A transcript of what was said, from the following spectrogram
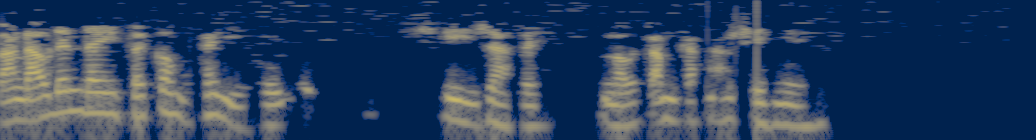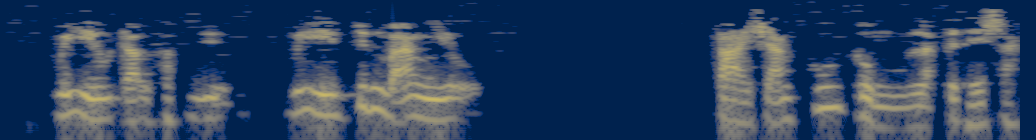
Bạn đạo đến đây phải có một cái gì hữu ích Đi ra về nội tâm các bạn suy nghĩ. quý yêu trợ Phật nhiều, quý yêu chính bạn nhiều. Tài sản cuối cùng là cái thể xác.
